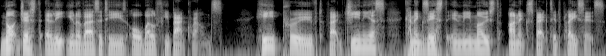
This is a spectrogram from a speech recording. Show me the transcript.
not just elite universities or wealthy backgrounds. He proved that genius can exist in the most unexpected places.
